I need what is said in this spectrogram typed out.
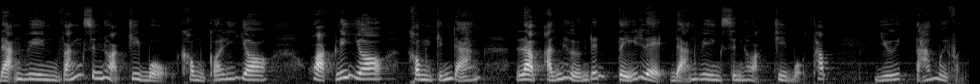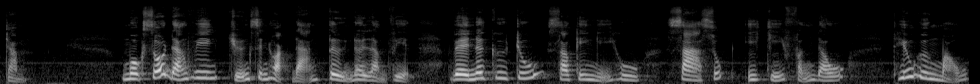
Đảng viên vắng sinh hoạt chi bộ không có lý do hoặc lý do không chính đáng làm ảnh hưởng đến tỷ lệ đảng viên sinh hoạt chi bộ thấp dưới 80%. Một số đảng viên chuyển sinh hoạt đảng từ nơi làm việc về nơi cư trú sau khi nghỉ hưu, xa xúc ý chí phấn đấu, thiếu gương mẫu,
